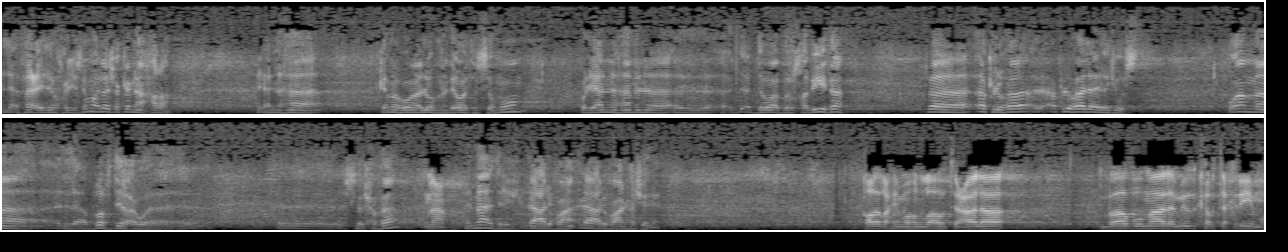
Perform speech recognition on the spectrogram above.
الأفاعي اللي يخرج سموه لا شك أنها حرام لأنها كما هو معلوم من ذوات السموم ولأنها من الدواب الخبيثة فأكلها أكلها لا يجوز. وأما الضفدع والسلحفاة نعم. ما أدري لا أعرف عن لا أعرف عنها شيئا. قال رحمه الله تعالى باب ما لم يذكر تحريمه.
